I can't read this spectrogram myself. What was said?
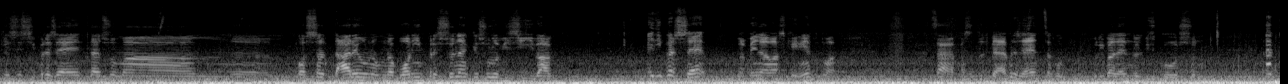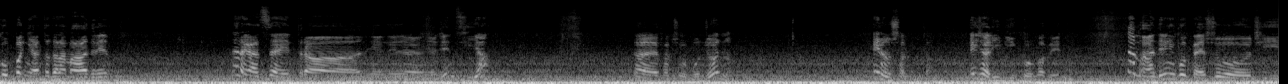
che se si presenta insomma eh, possa dare una, buona impressione anche solo visiva. E di per sé va bene la mascherina ma è di bella presenza ribadendo il discorso. Accompagnata dalla madre. La ragazza entra in, in, in agenzia. Eh, faccio buongiorno. E non saluta. E già lì dico, vabbè. La madre in quel pezzo ci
